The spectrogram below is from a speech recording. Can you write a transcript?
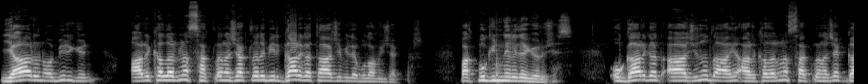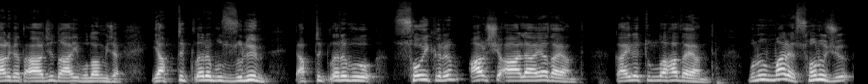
yarın o bir gün arkalarına saklanacakları bir gargat ağacı bile bulamayacaklar. Bak bu günleri de göreceğiz. O gargat ağacını dahi arkalarına saklanacak gargat ağacı dahi bulamayacak. Yaptıkları bu zulüm, yaptıkları bu soykırım arş-ı alaya dayandı. Gayretullah'a dayandı. Bunun var ya sonucu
